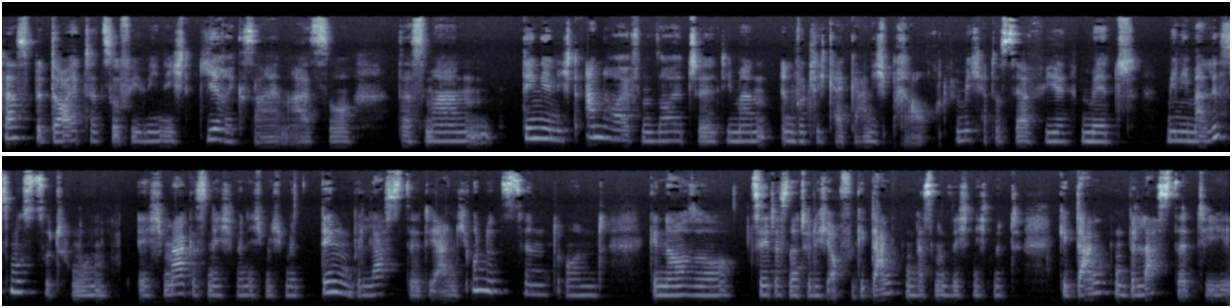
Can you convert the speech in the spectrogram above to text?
Das bedeutet so viel wie nicht gierig sein, also dass man Dinge nicht anhäufen sollte, die man in Wirklichkeit gar nicht braucht. Für mich hat das sehr viel mit Minimalismus zu tun. Ich mag es nicht, wenn ich mich mit Dingen belaste, die eigentlich unnütz sind. Und genauso zählt es natürlich auch für Gedanken, dass man sich nicht mit Gedanken belastet, die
